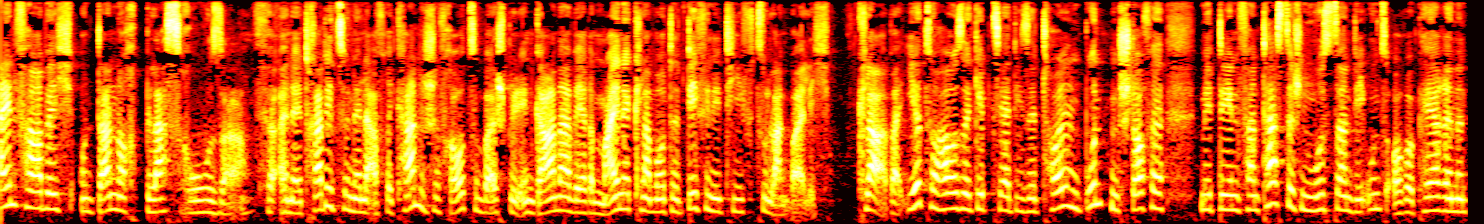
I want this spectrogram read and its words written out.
Einfarbig und dann noch blassrosa. Für eine traditionelle afrikanische Frau, zum Beispiel in Ghana, wäre meine Klamotte definitiv zu langweilig. Klar, bei ihr zu Hause gibt es ja diese tollen bunten Stoffe mit den fantastischen Mustern, die uns Europäerinnen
